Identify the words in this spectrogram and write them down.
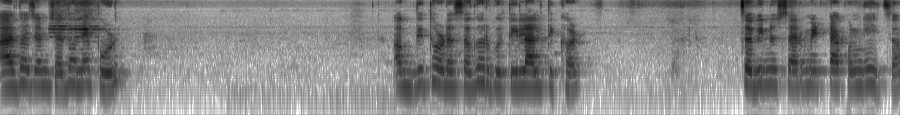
अर्धा चमचा धनेपूड. अगदी थोडंसं घरगुती लाल तिखट. चवीनुसार मीठ टाकून घ्यायचं.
